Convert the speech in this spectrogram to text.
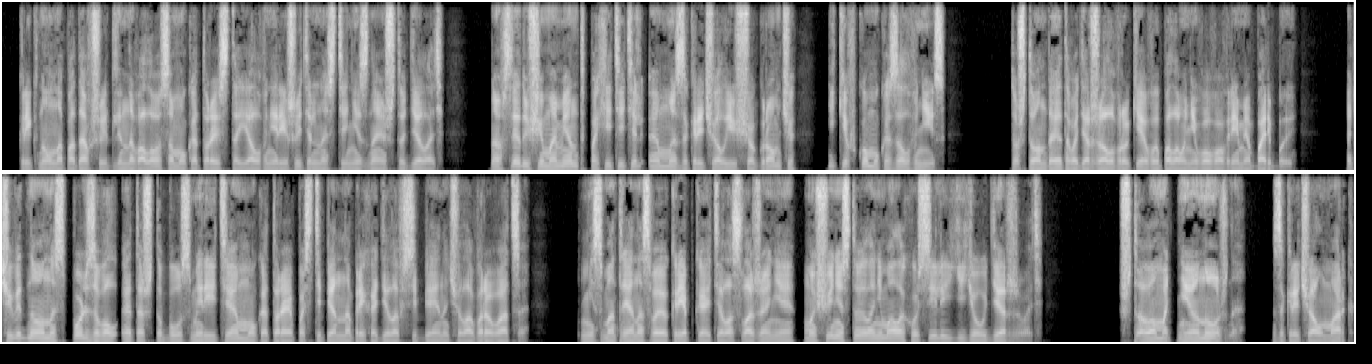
— крикнул нападавший длинноволосому, который стоял в нерешительности, не зная, что делать. Но в следующий момент похититель Эммы закричал еще громче и кивком указал вниз. То, что он до этого держал в руке, выпало у него во время борьбы. Очевидно, он использовал это, чтобы усмирить Эмму, которая постепенно приходила в себя и начала вырываться. Несмотря на свое крепкое телосложение, мужчине стоило немалых усилий ее удерживать. «Что вам от нее нужно?» — закричал Марк,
